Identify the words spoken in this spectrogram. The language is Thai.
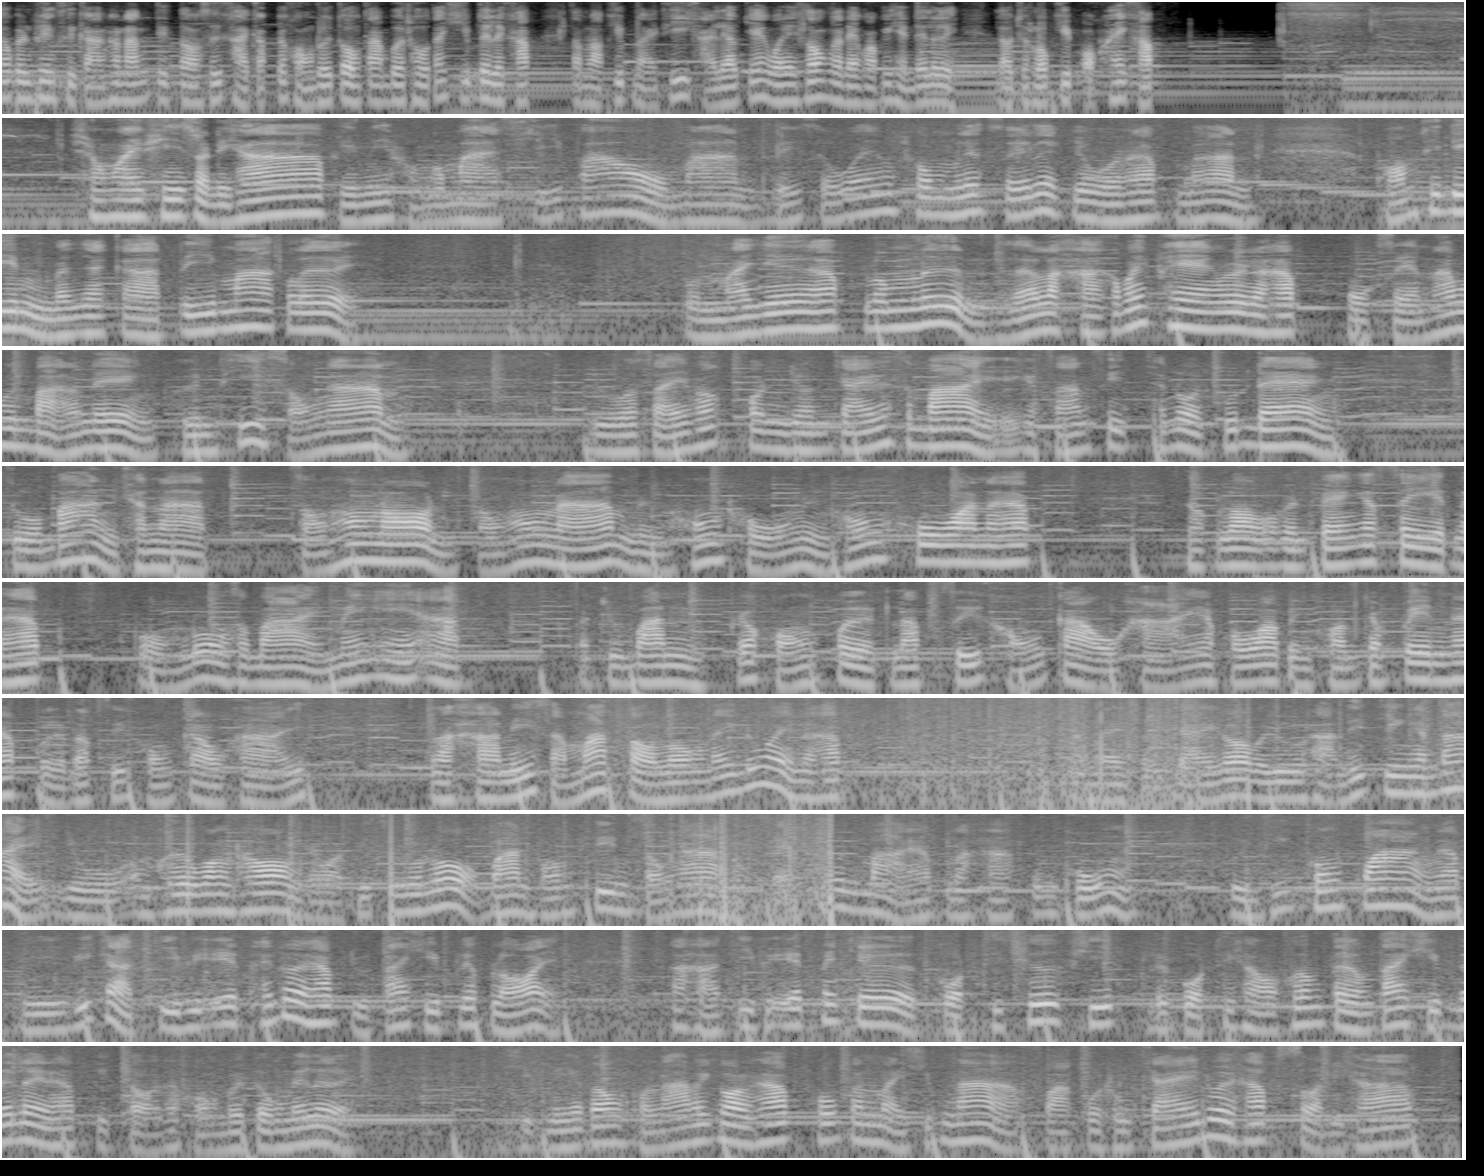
เราเป็นเพียงสื่อกลางเท่านั้นติดต่อซื้อขายกับเจ้าของโดยตรงตามเบอร์โทรใต้คลิปได้เลยครับสำหรับคลิปไหนที่ขายแล้วแจ้งไว้ในช่องแสดงความคิดเห็นได้เลย เราจะลบคลิปออกให้ครับ ช่องไอพีสวัสดีครับคลิปนี้ผมก็มาชี้เป้าบ้านสวยๆชมเลือกซื้อเลือกอยู่นะครับบ้าน พร้อมที่ดินบรรยากาศดีมากเลยต้นไม้เยอะครับลมลื่น แล้วราคาก็ไม่แพงเลยนะครับ6 5 0 0 0 0บาทนั่นเอง พื้นที่ 2 งาน อยู่อาศัยพักผ่อนหย่อนใจได้สบาย เอกสารสิทธิ์โฉนดชุดแดง ตัวบ้านขนาด 2 ห้องนอน 2 ห้องน้ำ1ห้องโถง 1 ห้องครัวนะครับรอบๆก็เป็นแปลงเกษตรนะครับโปร่งโล่งสบายไม่แออัด ปัจจุบันเจ้าของเปิดรับซื้อของเก่าขาย เพราะว่าเป็นความจำเป็นนะครับเปิดรับซื้อของเก่าขาย ราคานี้สามารถต่อรองได้ด้วยนะครับท่านใดสนใจก็ไปดูสถานที่จริงกันได้ อยู่อำเภอวังทองจังหวัดพิษณุโลกบ้านพร้อมที่ดินสองงานหกแสนต้นบาทครับราคาคุ้มๆ พื้นที่กว้างๆนะครับ มีพิกัด GPS ให้ด้วยครับ อยู่ใต้คลิปเรียบร้อย ถ้าหา GPS ไม่เจอกดที่ชื่อคลิป หรือกดที่เขาเพิ่มเติมใต้คลิปได้เลยนะครับ ติดต่อเจ้าของโดยตรงได้เลย คลิปนี้ก็ต้องขอลาไปก่อนครับ พบกันใหม่คลิปหน้า ฝากกดถูกใจให้ด้วยครับ สวัสดีครับ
